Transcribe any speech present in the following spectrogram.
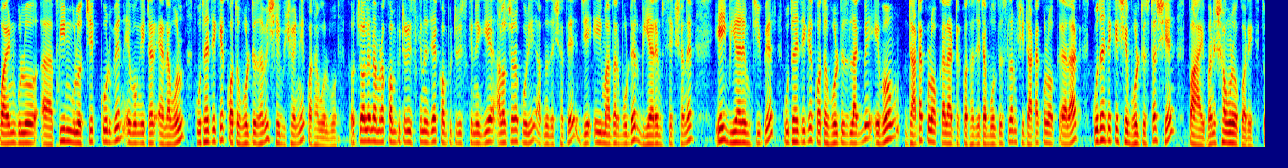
পয়েন্টগুলো পিনগুলো চেক করবেন এবং এটার অ্যানাবল কোথায় থেকে কত ভোল্টেজ হবে সেই বিষয় নিয়ে কথা বলব। তো চলেন আমরা কম্পিউটার স্ক্রিনে যাই কম্পিউটার স্ক্রিনে গিয়ে আলোচনা করি আপনাদের সাথে যে এই মাদারবোর্ডের ভিআরএম সেকশনের এই ভিআরএম চিপের কোথায় থেকে কত ভোল্টেজ লাগবে এবং ডাটা ক্লক অ্যালার্টের কথা যেটা বলতেছিলাম, সেই ডাটা ক্লক অ্যালার্ট কোথায় থেকে সে ভোল্টেজটা সে পায় মানে সংগ্রহ করে। তো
